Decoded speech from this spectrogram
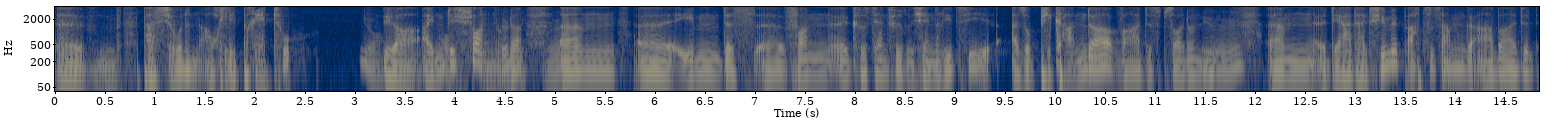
äh, äh Passionen auch Libretto ja, ja eigentlich oh, schon, oder? Ja. Ähm, äh, eben das äh, von äh, Christian Friedrich Henrizi, also Picander war das Pseudonym. Mhm. Ähm, der hat halt viel mit Bach zusammengearbeitet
